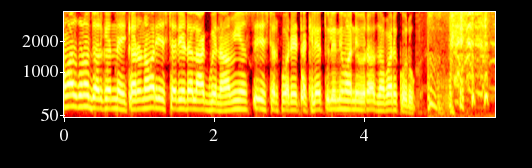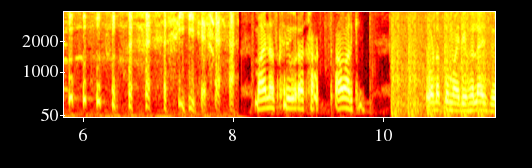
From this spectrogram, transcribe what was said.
আমার কোনো দরকার নেই কারণ আমার স্টার এটা লাগবে না। আমি হচ্ছে স্টার পরে এটা খেলে তুলে নিয়ে মানে ওরা ঝাপারে করুক। মাইনাস খালি ওরা খাক আমার কি? ওটা তো মাইরে ফেলাইছে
